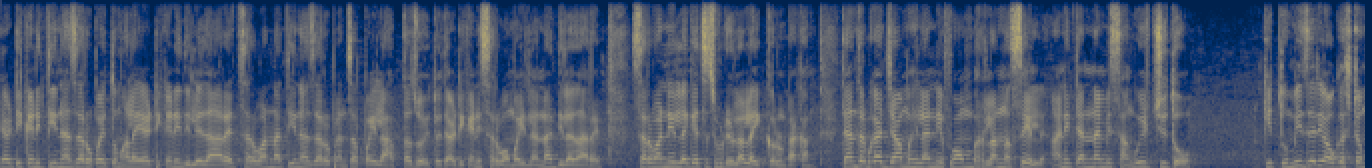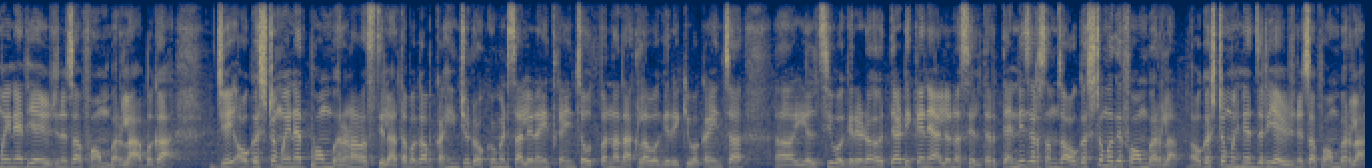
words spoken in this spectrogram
या ठिकाणी तीन हजार रुपये तुम्हाला या ठिकाणी दिले जाणार आहेत. सर्वांना तीन हजार रुपयांचा पहिला हप्ता जो आहे तो त्या ठिकाणी सर्व महिलांना दिला जाणार आहे. सर्वांनी लगेचच व्हिडिओला लाईक करून टाका. त्यानंतर बघा ज्या महिलांनी फॉर्म भरला नसेल आणि त्यांना मी सांगू इच्छितो की तुम्ही जरी ऑगस्ट महिन्यात या योजनेचा फॉर्म भरला बघा जे ऑगस्ट महिन्यात फॉर्म भरणार असतील आता बघा काहींचे डॉक्युमेंट्स आले नाहीत काहींचा उत्पन्न दाखला वगैरे किंवा काहींचा एल सी वगैरे त्या ठिकाणी आलं नसेल तर त्यांनी जर समजा ऑगस्टमध्ये फॉर्म भरला ऑगस्ट महिन्यात जरी या योजनेचा फॉर्म भरला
